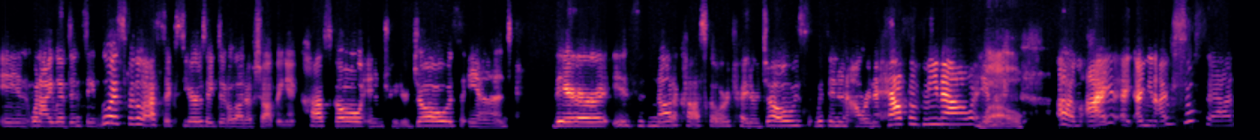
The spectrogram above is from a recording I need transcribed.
in when I lived in St. Louis for the last six years, I did a lot of shopping at Costco and Trader Joe's, and There is not a Costco or Trader Joe's within an hour and a half of me now. Wow. And, um, I, I, I mean, I was so sad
